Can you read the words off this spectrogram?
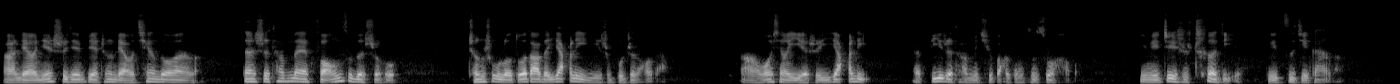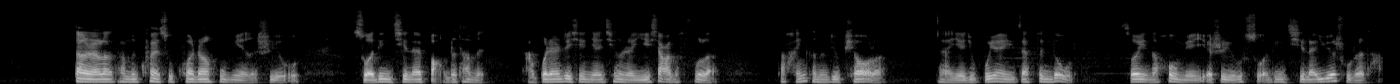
啊，两年时间变成两千多万了，但是他卖房子的时候，承受了多大的压力，你是不知道的。啊，我想也是压力，呃，逼着他们去把公司做好，因为这是彻底给自己干了。当然了，他们快速扩张后面呢是有锁定期来绑着他们啊，不然这些年轻人一下子富了，他很可能就飘了，啊，也就不愿意再奋斗了。所以呢，后面也是有锁定期来约束着他。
